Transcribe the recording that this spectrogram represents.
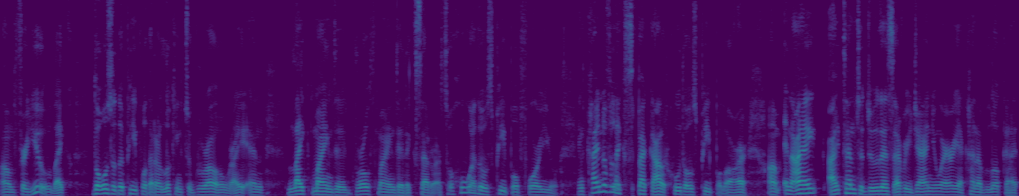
um, for you. Like those are the people that are looking to grow, right? And like-minded, growth-minded, etc. So who are those people for you? And kind of like spec out who those people are. Um, and I I tend to do this every January. I kind of look at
